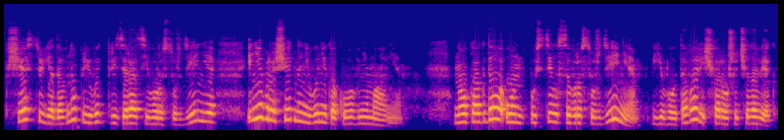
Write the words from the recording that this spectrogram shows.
К счастью, я давно привык презирать его рассуждения и не обращать на него никакого внимания. Но когда он пустился в рассуждение, его товарищ, хороший человек,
